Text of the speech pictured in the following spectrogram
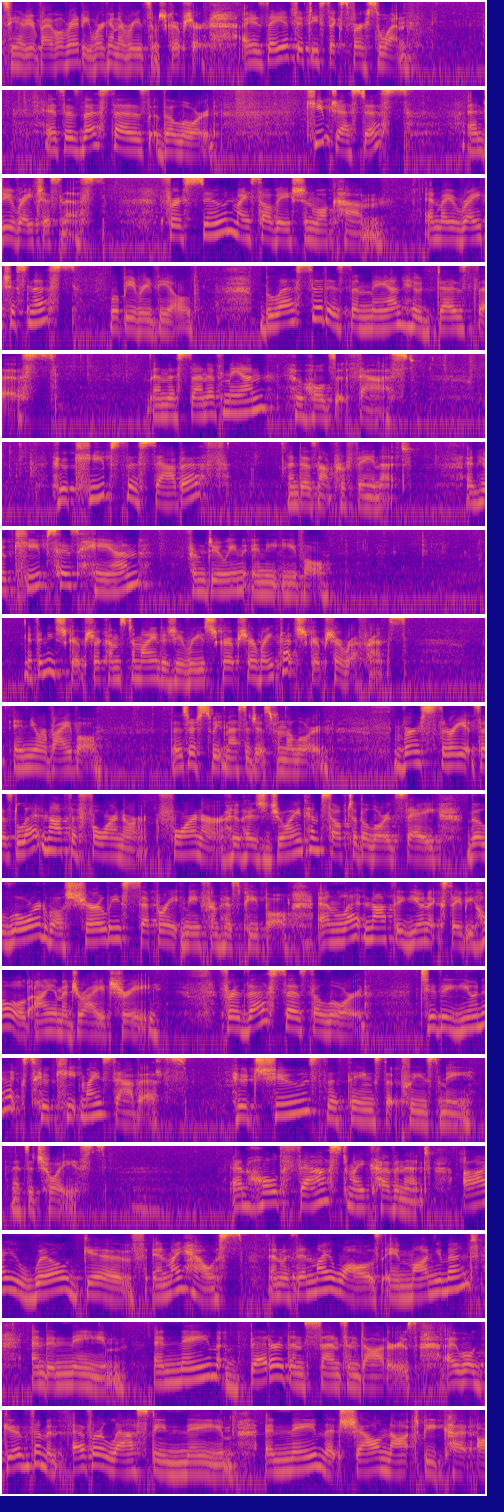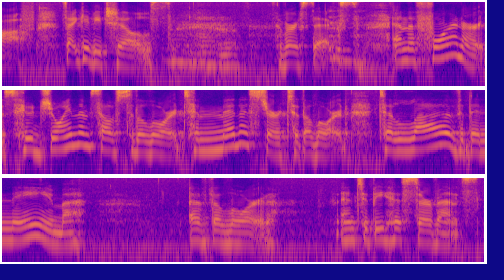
So you have your Bible ready. We're going to read some scripture. Isaiah 56, verse 1. It says, Thus says the Lord, keep justice and do righteousness, for soon my salvation will come, and my righteousness will be revealed. Blessed is the man who does this, and the Son of Man who holds it fast, who keeps the Sabbath and does not profane it, and who keeps his hand from doing any evil. If any scripture comes to mind as you read scripture, write that scripture reference in your Bible. Those are sweet messages from the Lord. Verse 3 it says, Let not the foreigner, foreigner who has joined himself to the Lord say, The Lord will surely separate me from his people. And let not the eunuch say, Behold, I am a dry tree. For thus says the Lord, To the eunuchs who keep my Sabbaths, who choose the things that please me, it's a choice and hold fast my covenant. I will give in my house and within my walls a monument and a name, a name better than sons and daughters. I will give them an everlasting name, a name that shall not be cut off. So I give you chills? Verse 6 And the foreigners who join themselves to the Lord, to minister to the Lord, to love the name of the Lord and to be his servants.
